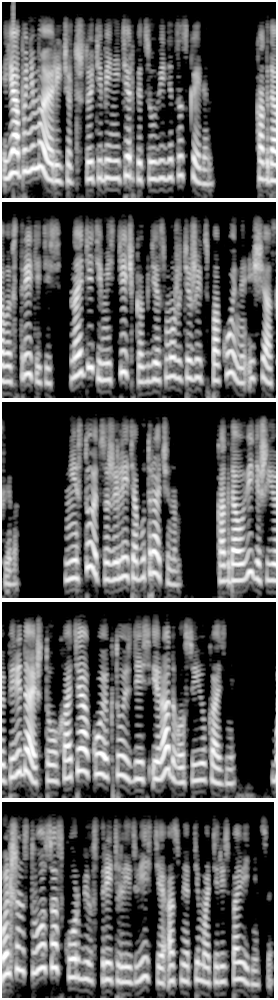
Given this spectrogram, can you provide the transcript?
Я понимаю, Ричард, что тебе не терпится увидеться с Кэлен. Когда вы встретитесь, найдите местечко, где сможете жить спокойно и счастливо. Не стоит сожалеть об утраченном. Когда увидишь ее, передай, что, хотя кое-кто здесь и радовался ее казни, Большинство со скорбью встретили известие о смерти матери-исповедницы.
